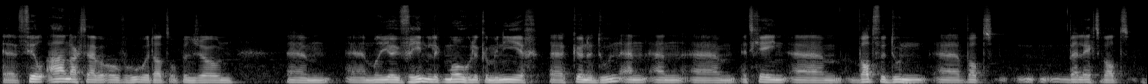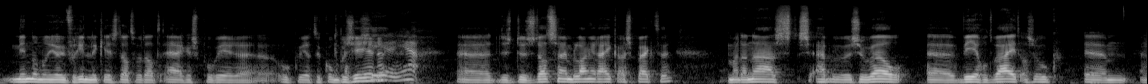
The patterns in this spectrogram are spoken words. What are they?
eh, veel aandacht hebben over hoe we dat op een zo'n ehm, eh, milieuvriendelijk mogelijke manier kunnen doen. En, en ehm, hetgeen ehm, wat we doen, wat wellicht wat minder milieuvriendelijk is, dat we dat ergens proberen ook weer te compenseren. Compenseren, Ja. Dus, dus dat zijn belangrijke aspecten. Maar daarnaast hebben we zowel eh, wereldwijd als ook ehm, eh,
